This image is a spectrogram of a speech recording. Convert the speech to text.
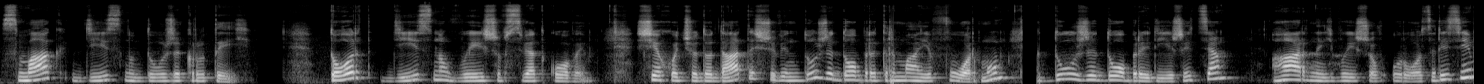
Смак дійсно дуже крутий. Торт дійсно вийшов святковий. Ще хочу додати, що він дуже добре тримає форму, дуже добре ріжеться, гарний вийшов у розрізі.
